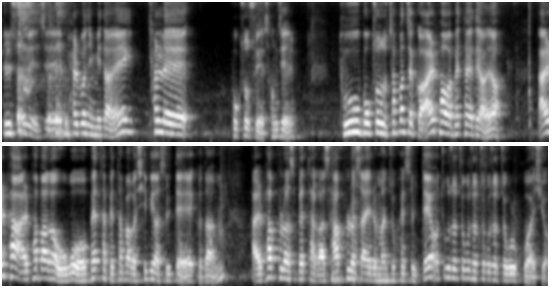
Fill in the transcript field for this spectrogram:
필수 예제 8번입니다. 켤레 복소수의 성질. 두 복소수 첫 번째 거 알파와 베타에 대하여 알파 알파바가 5고 베타 베타바가 10이었을 때 그다음 알파 플러스 베타가 4 플러스 i를 만족했을 때 어쩌고 저쩌고 저쩌고 저쩌고를 구하시오.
